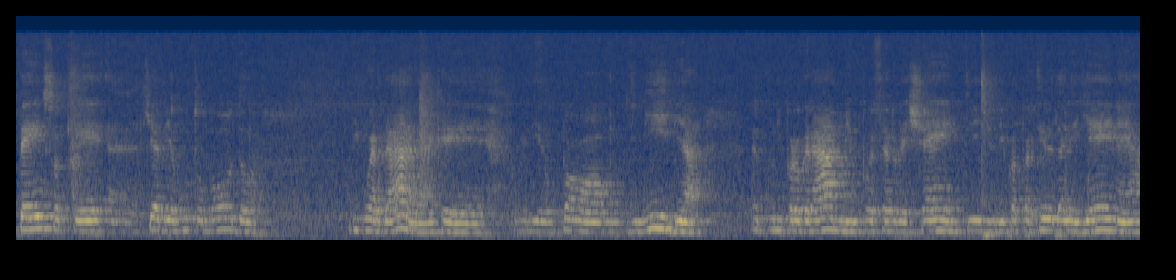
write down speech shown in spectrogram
penso che eh, chi abbia avuto modo di guardare anche dire, un po' di media, alcuni programmi un po' effervescenti, dico a partire dalle Iene a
